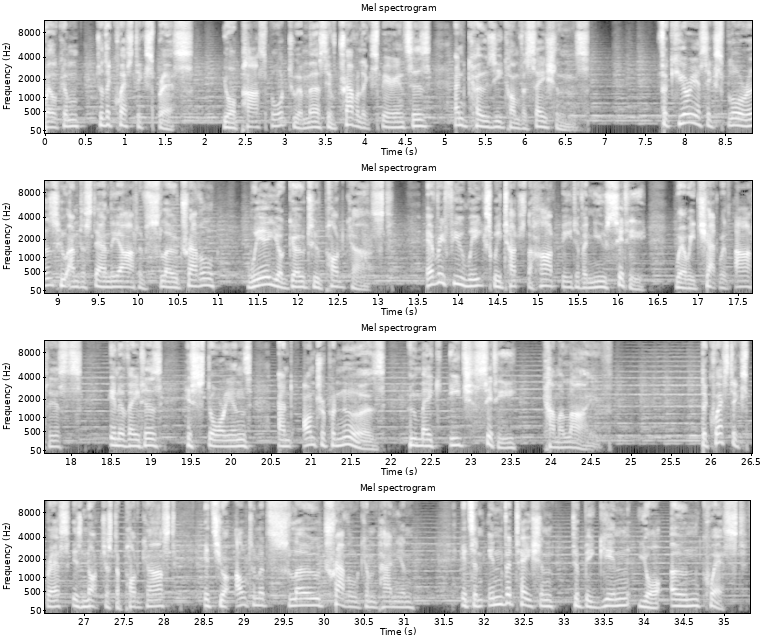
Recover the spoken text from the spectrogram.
Welcome to the Quest Express, your passport to immersive travel experiences and cozy conversations. For curious explorers who understand the art of slow travel, we're your go-to podcast. Every few weeks, we touch the heartbeat of a new city where we chat with artists, innovators, historians, and entrepreneurs who make each city come alive. The Quest Express is not just a podcast, it's your ultimate slow travel companion. It's an invitation to begin your own quest.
